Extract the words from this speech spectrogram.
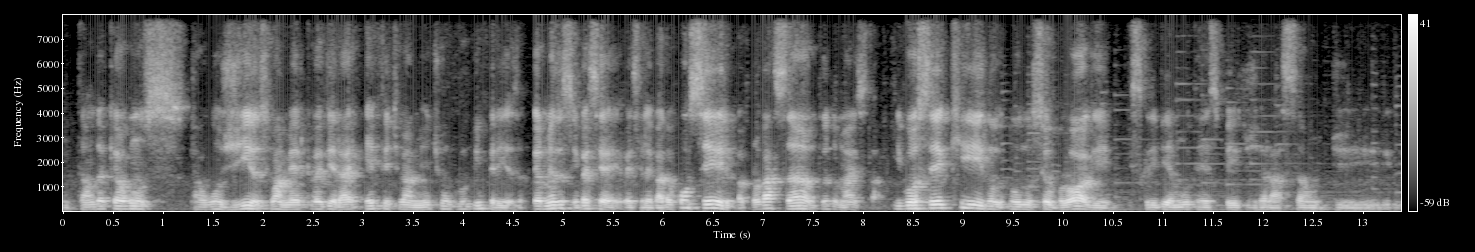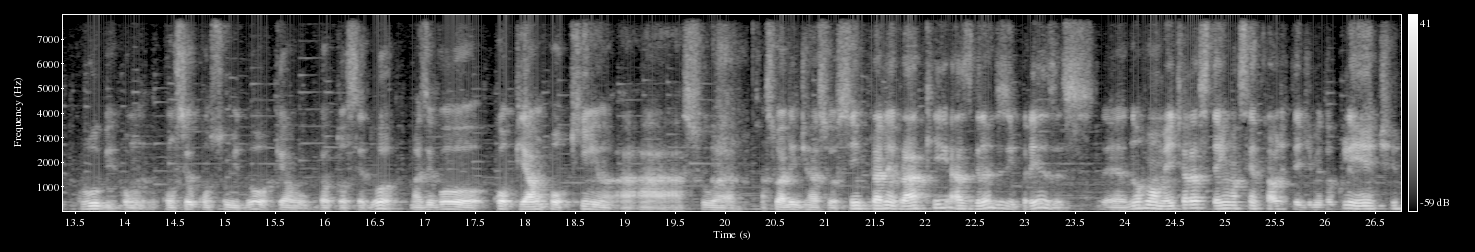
Então, daqui a alguns, alguns dias, o América vai virar efetivamente um clube empresa. Pelo menos assim, vai ser, vai ser levado ao conselho, para aprovação e tudo mais. Tal. E você que no, no, no, seu blog escrevia muito a respeito de relação de clube com o seu consumidor, que é, o, que é o torcedor, mas eu vou copiar um pouquinho a, a sua a sua linha de raciocínio para lembrar que as grandes empresas é, normalmente elas têm uma central de atendimento ao cliente,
